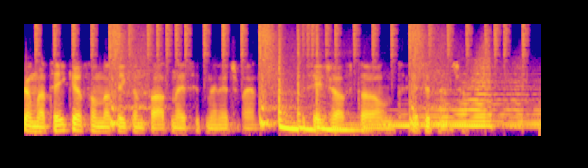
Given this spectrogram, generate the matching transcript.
Wolfgang Mateka von Mateka Partner Asset Management, Gesellschafter und Asset Manager.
